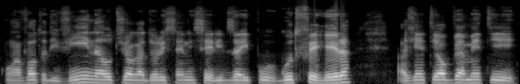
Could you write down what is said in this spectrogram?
com a volta divina, outros jogadores sendo inseridos aí por Guto Ferreira. A gente, obviamente,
